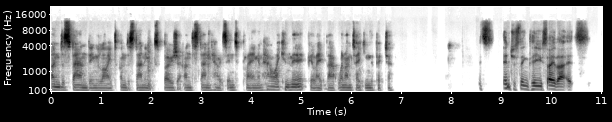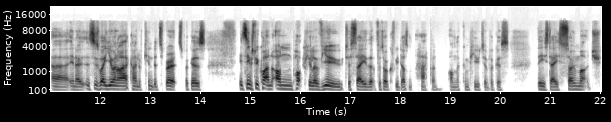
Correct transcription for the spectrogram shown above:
understanding light, understanding exposure, understanding how it's interplaying, and how I can manipulate that when I'm taking the picture. It's interesting to you say that. It's uh, you know this is where you and I are kind of kindred spirits because it seems to be quite an unpopular view to say that photography doesn't happen on the computer because these days so much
